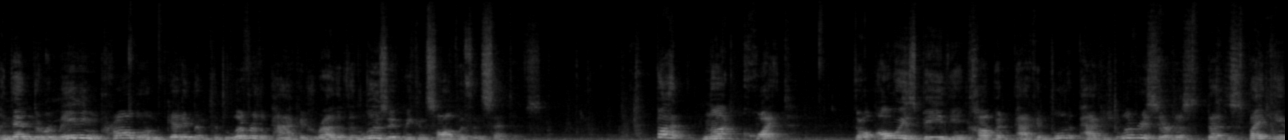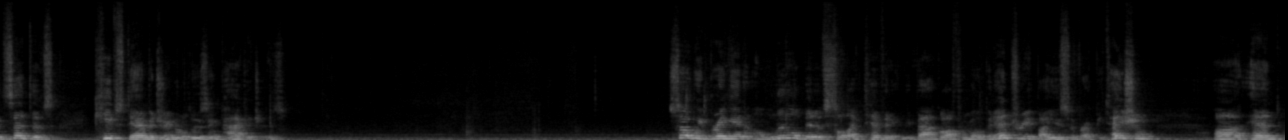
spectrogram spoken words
And then the remaining problem, getting them to deliver the package rather than lose it, we can solve with incentives. But not quite. There will always be the incompetent package delivery service that, despite the incentives, keeps damaging or losing packages. So we bring in a little bit of selectivity. We back off from open entry by use of reputation, uh, and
